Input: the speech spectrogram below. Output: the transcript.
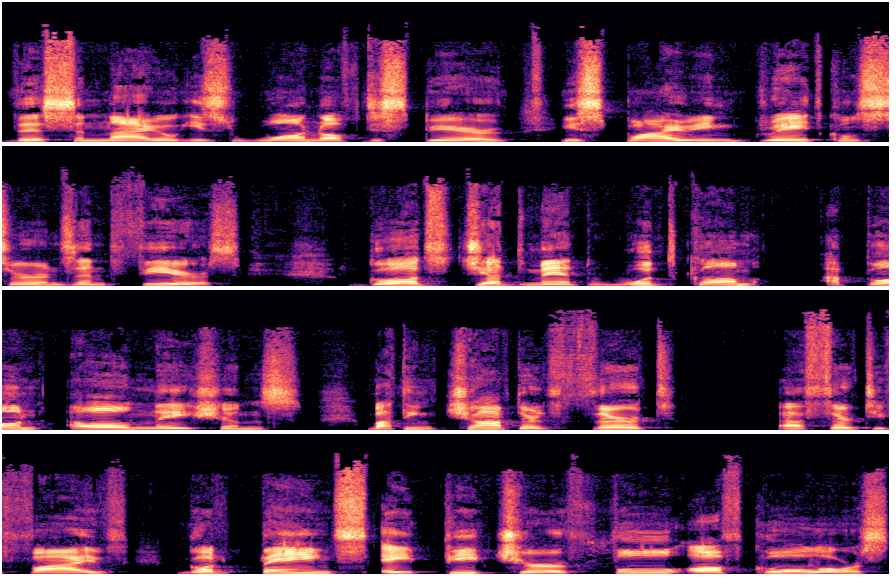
the scenario is one of despair, inspiring great concerns and fears. God's judgment would come upon all nations. But in chapter 30, uh, 35, God paints a picture full of colors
